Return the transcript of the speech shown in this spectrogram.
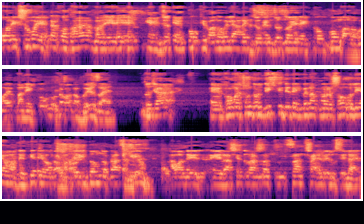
অনেক সময় একটা কথা মানে একজন, এক পক্ষে ভালো হলে আরেকজনের জন্য একটু কম ভালো হয় মানে একটু উল্টাপাল্টা হয়ে যায়। তো যা ক্ষমা সুন্দর দৃষ্টিতে দেখবেন আপনারা সকলেই আমাদেরকে যে আমাদের এই দ্বন্দ্বটা আজকে আমাদের রাশেদ রাশাদ সাহেবের উসিলায়,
